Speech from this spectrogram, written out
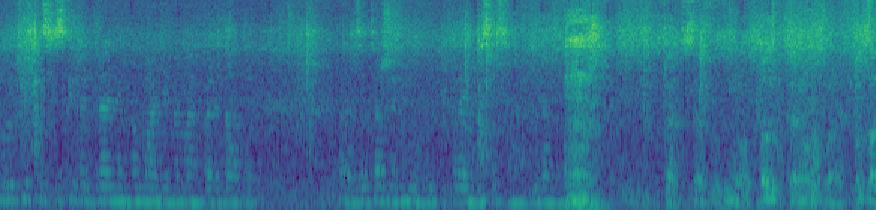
Політівській сільській територіальній громаді, ми маємо передати е, затвердження договору попередньої сесії на виділяємо. Так, все зрозуміло. Ставлю питання на голосування. Хто за?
